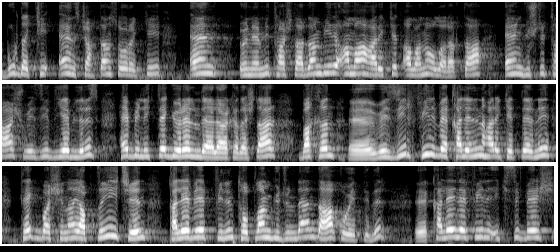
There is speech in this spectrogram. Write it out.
buradaki en şahtan sonraki en önemli taşlardan biri ama hareket alanı olarak da en güçlü taş vezir diyebiliriz. Hep birlikte görelim değerli arkadaşlar. Bakın e, vezir fil ve kalenin hareketlerini tek başına yaptığı için kale ve filin toplam gücünden daha kuvvetlidir. E, kale ile fil ikisi 5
